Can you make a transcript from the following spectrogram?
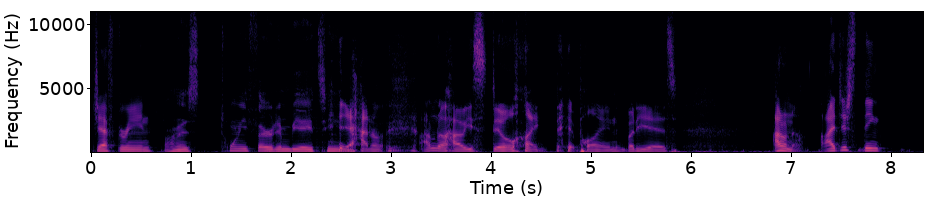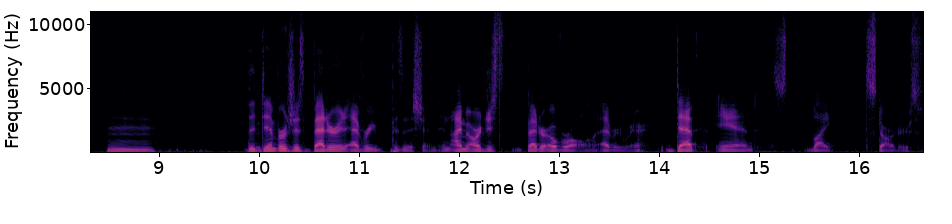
Jeff Green, On his 23rd NBA team. yeah, I don't, I don't know how he's still like playing, but he is. I don't know. I just think Hmm. the Denver's just better at every position, and I'm are just better overall everywhere, depth and like starters.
